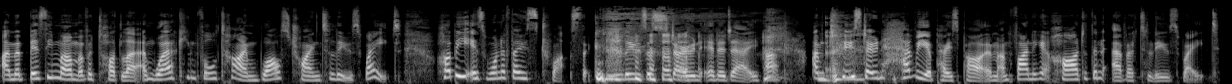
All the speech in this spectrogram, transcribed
I'm a busy mum of a toddler and working full time whilst trying to lose weight. Hubby is one of those twats that can lose a stone in a day. I'm two stone heavier postpartum and finding it harder than ever to lose weight.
